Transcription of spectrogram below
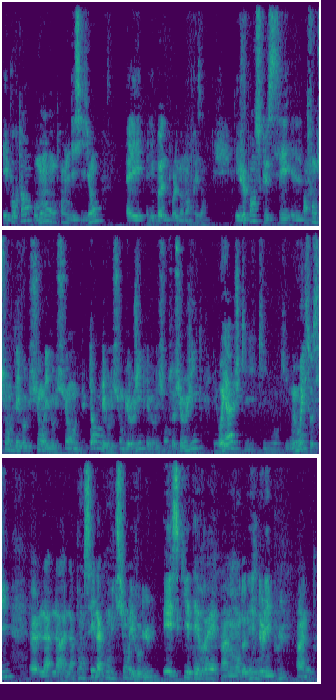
Et pourtant, au moment où on prend une décision, elle est, bonne pour le moment présent. Et je pense que c'est en fonction de l'évolution, l'évolution du temps, l'évolution biologique, l'évolution sociologique, les voyages qui, nous, nourrissent aussi, euh, la, pensée, la conviction évolue. Et ce qui était vrai à un moment donné ne l'est plus à un autre.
